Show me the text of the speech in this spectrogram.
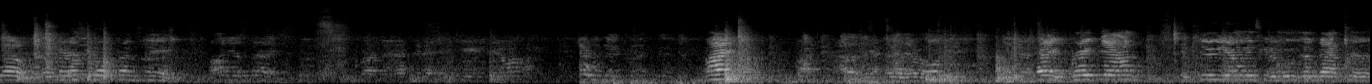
No, there's your girlfriend's name. Alright. Hey, break down. The two youngins gonna move them back to.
